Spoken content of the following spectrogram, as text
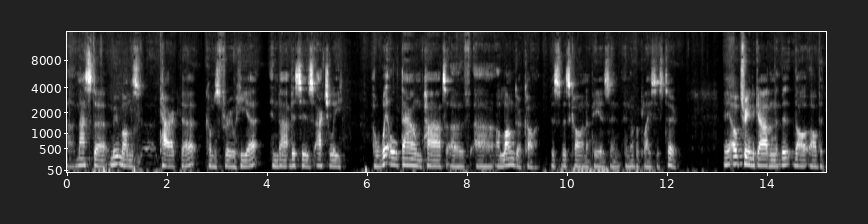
uh, Master Mumon's character comes through here in that this is actually a whittled down part of uh, a longer koan. This this koan appears in, in other places too. The oak tree in the garden, the, the, or the,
